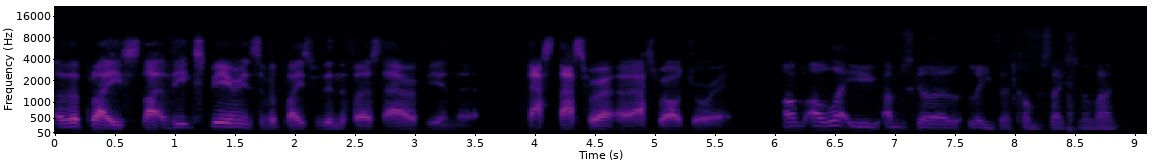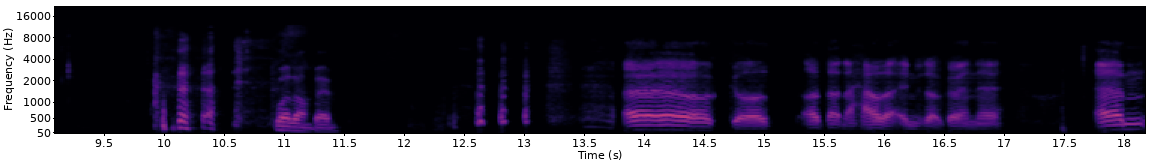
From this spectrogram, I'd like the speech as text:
of a place, like of the experience of a place within the first hour of being there. That's that's where uh, that's where I'll draw it. I'll, I'll let you. I'm just gonna leave that conversation alone. Well done, Ben. Oh god, I don't know how that ended up going there. Um,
